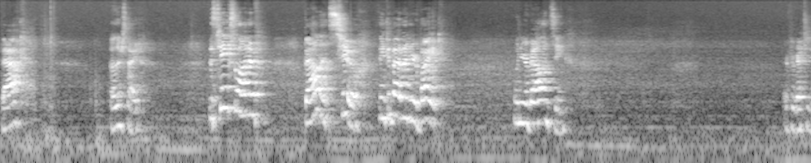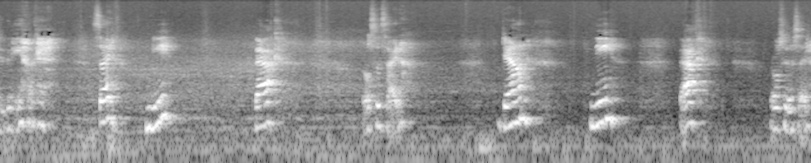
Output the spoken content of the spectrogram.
Back, other side. This takes a lot of balance too. Think about on your bike when you're balancing. I forgot to do the knee, okay. Side, knee, back, roll to the side. Down, knee, back, roll to the side.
